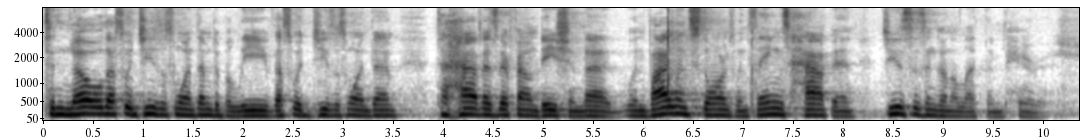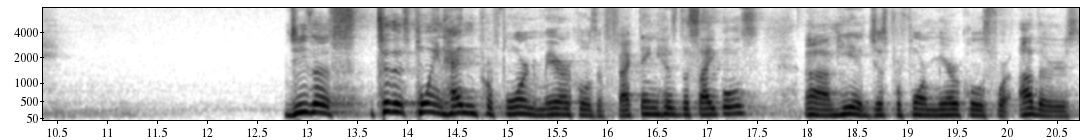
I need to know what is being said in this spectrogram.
to know. That's what Jesus wanted them to believe. That's what Jesus wanted them to have as their foundation that when violent storms, when things happen, Jesus isn't going to let them perish. Jesus, to this point, hadn't performed miracles affecting his disciples. Um, he had just performed miracles for others,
